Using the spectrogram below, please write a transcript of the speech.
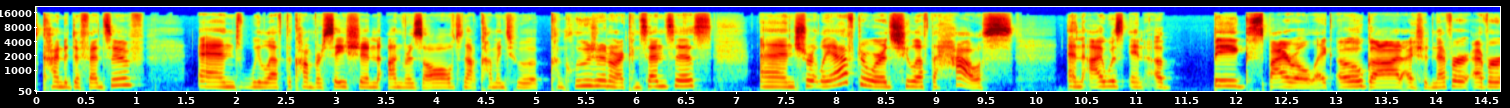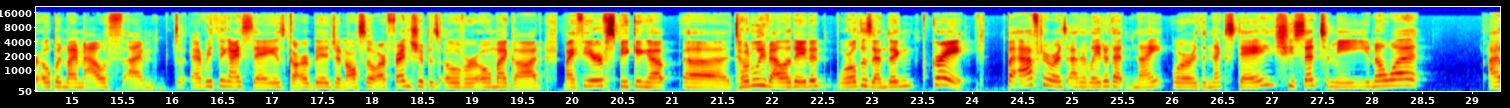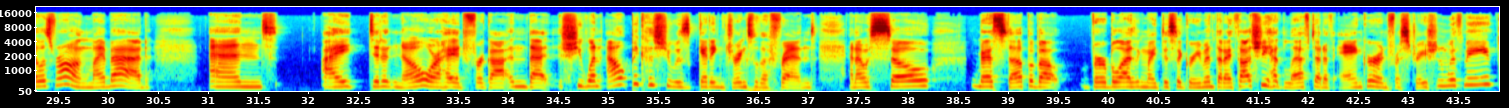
kind of defensive. And we left the conversation unresolved, not coming to a conclusion or a consensus. And shortly afterwards, she left the house, and I was in a big spiral like oh god i should never ever open my mouth. I'm everything i say is garbage and also our friendship is over. Oh my god. My fear of speaking up uh, totally validated. World is ending. Great. But afterwards either later that night or the next day she said to me you know what? I was wrong. My bad. And I didn't know or I had forgotten that she went out because she was getting drinks with a friend. And I was so messed up about verbalizing my disagreement that I thought she had left out of anger and frustration with me.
